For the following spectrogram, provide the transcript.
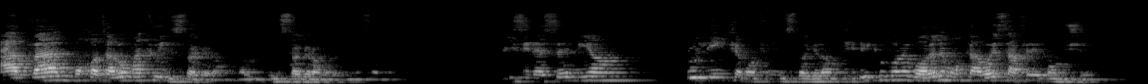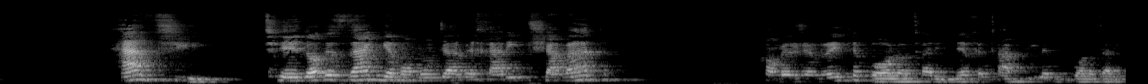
اول مخاطب اومد تو اینستاگرام. اینستاگرام رو business ه میان رو لینک ما تو اینستاگرام کلیک می‌کنه وارد محتوای صفحه ما میشه. هرچی تعداد زنگ ما منجر به خرید شود conversion rate بالاتری نرخ تبدیل بالاتری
